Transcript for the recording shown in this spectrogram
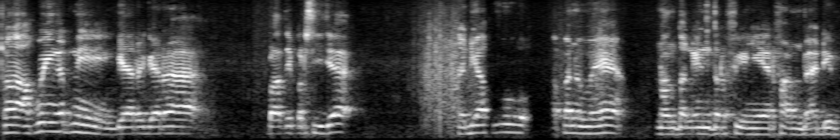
Nah, aku inget nih gara-gara pelatih Persija tadi aku apa namanya nonton interviewnya Irfan Bahdim.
